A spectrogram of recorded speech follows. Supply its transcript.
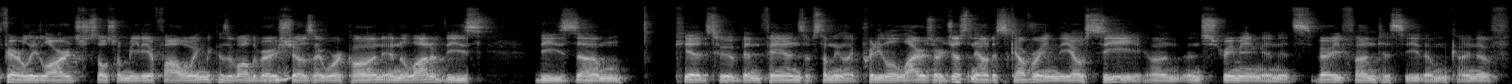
fairly large social media following because of all the various mm-hmm. shows I work on, and a lot of these these um, kids who have been fans of something like Pretty Little Liars are just now discovering the OC on, on streaming, and it's very fun to see them kind of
